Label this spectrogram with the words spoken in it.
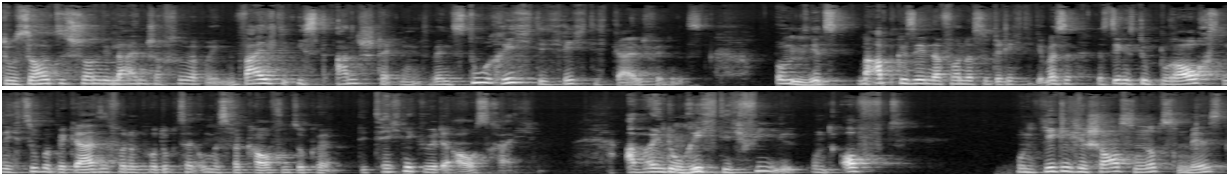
du solltest schon die Leidenschaft rüberbringen, weil die ist ansteckend. Wenn es du richtig, richtig geil findest. Und mhm. jetzt mal abgesehen davon, dass du die richtige, weißt du, das Ding ist, du brauchst nicht super begeistert von einem Produkt sein, um es verkaufen zu können. Die Technik würde ausreichen. Aber wenn du mhm. richtig viel und oft und jegliche Chancen nutzen willst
